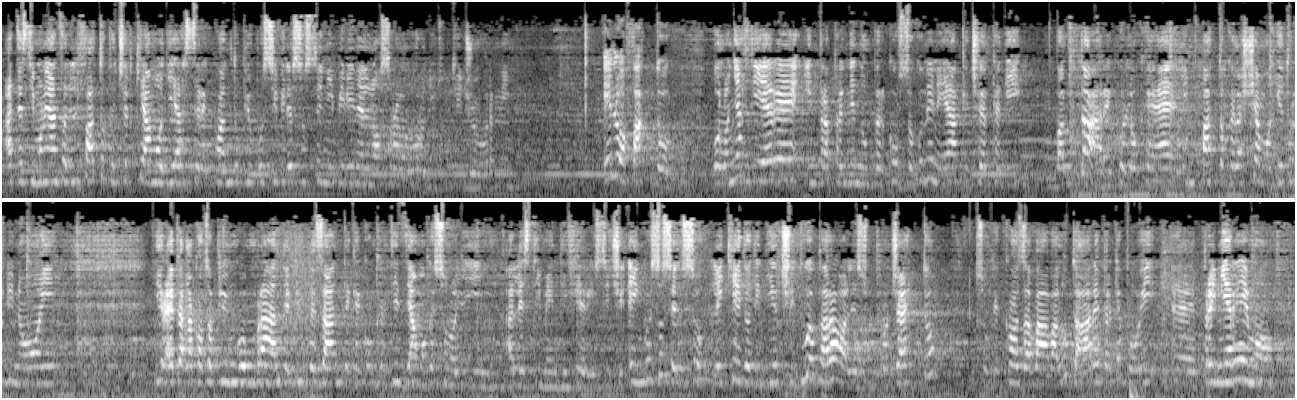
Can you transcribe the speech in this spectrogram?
a testimonianza del fatto che cerchiamo di essere quanto più possibile sostenibili nel nostro lavoro di tutti i giorni. E lo ha fatto Bologna Fiere intraprendendo un percorso con Enea che cerca di valutare quello che è l'impatto che lasciamo dietro di noi, direi per la cosa più ingombrante e più pesante che concretizziamo che sono gli allestimenti fieristici e in questo senso le chiedo di dirci due parole sul progetto, su che cosa va a valutare perché poi eh, premieremo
